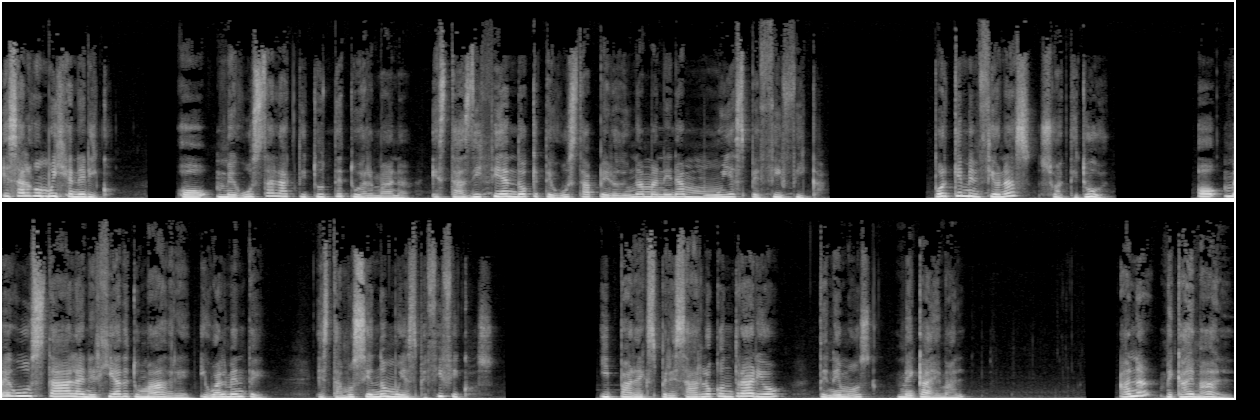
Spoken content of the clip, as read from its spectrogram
Es algo muy genérico. O me gusta la actitud de tu hermana. Estás diciendo que te gusta pero de una manera muy específica. Porque mencionas su actitud. O me gusta la energía de tu madre. Igualmente, estamos siendo muy específicos. Y para expresar lo contrario, tenemos me cae mal. Ana me cae mal.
